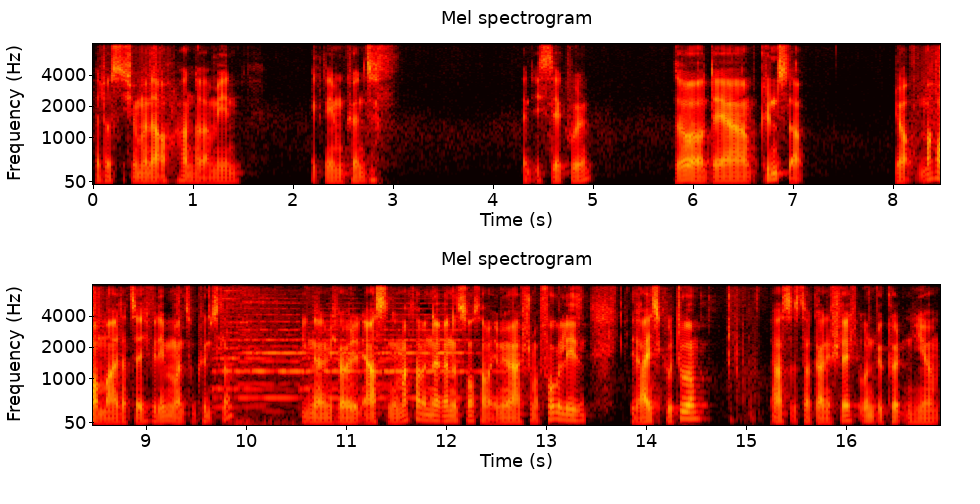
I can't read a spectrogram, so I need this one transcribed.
Wäre lustig, wenn man da auch andere Armeen wegnehmen könnte. Finde ich sehr cool. So, der Künstler. Ja, machen wir mal tatsächlich. Wir nehmen mal zum Künstler. Kriegen dann nämlich, weil wir den ersten gemacht haben in der Renaissance, haben wir eben schon mal vorgelesen. Die Reichskultur. Das ist doch gar nicht schlecht. Und wir könnten hier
